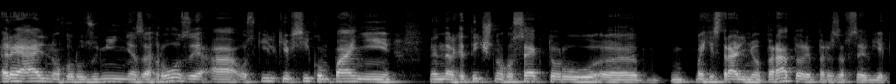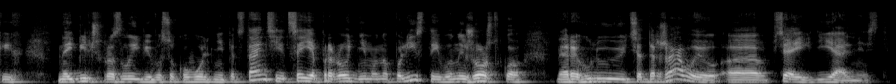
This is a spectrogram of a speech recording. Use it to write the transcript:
реального розуміння загрози. А оскільки всі компанії енергетичного сектору, е, магістральні оператори, перш за все, в яких найбільш вразливі високовольтні підстанції, це є природні монополісти, і вони жорстко регулюються державою. е, Вся їх діяльність.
